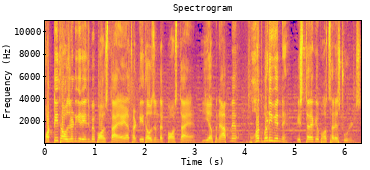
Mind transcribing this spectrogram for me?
फोर्टी थाउज़ेंड की रेंज में पहुँचता है या थर्टी थाउज़ेंड तक पहुँचता है, ये अपने आप में बहुत बड़ी विन है, इस तरह के बहुत सारे स्टूडेंट्स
